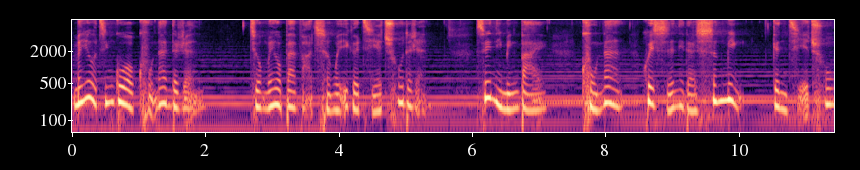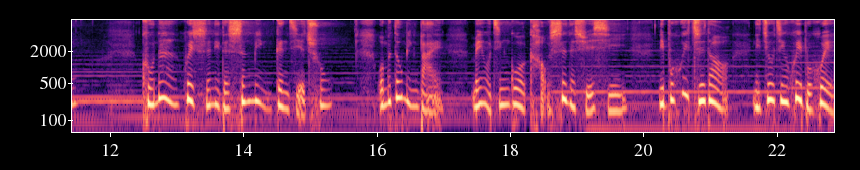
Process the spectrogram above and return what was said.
没有经过苦难的人，就没有办法成为一个杰出的人。所以你明白，苦难会使你的生命更杰出，苦难会使你的生命更杰出。我们都明白，没有经过考试的学习，你不会知道你究竟会不会；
